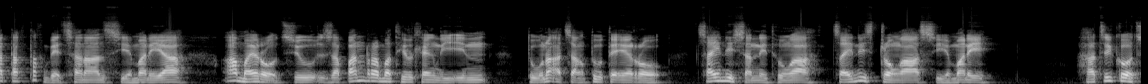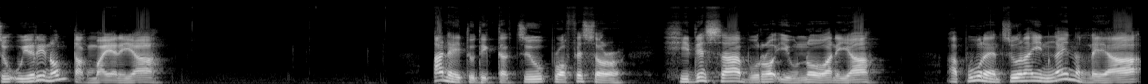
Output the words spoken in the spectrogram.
a tak tak be chanan siamania a mai ro chu japan rama thil thleng ni in tuna achang tu te ero chinese an ni thunga chinese stronga siamani hachi ko chu uiri nom tak mai ania anei tu dik tak chu professor hidesa buro iuno ania apu nen chuna in ngai na hlea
